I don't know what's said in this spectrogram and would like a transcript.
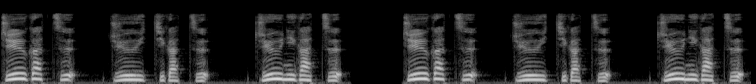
10月、11月、12月、10月、11月、12月、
